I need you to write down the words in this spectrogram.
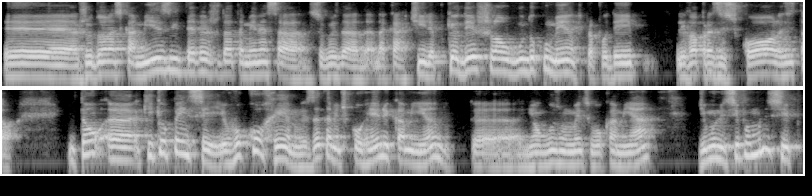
É, ajudou nas camisas e deve ajudar também nessa, nessa coisa da, da, da, cartilha, porque eu deixo lá algum documento para poder levar para as escolas e tal. Então, ah, o uh, que, que eu pensei? Eu vou correndo, exatamente correndo e caminhando, uh, em alguns momentos eu vou caminhar, de município a município.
